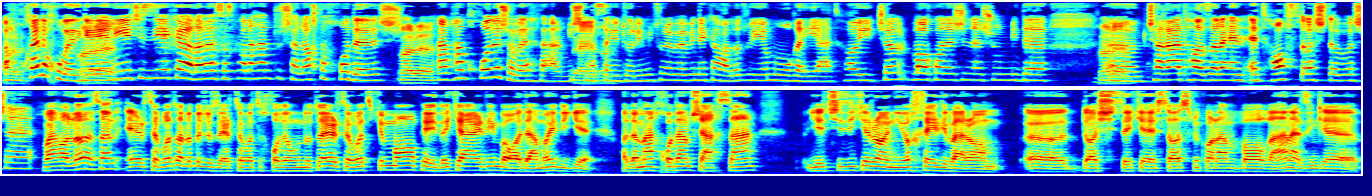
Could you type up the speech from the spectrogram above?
آره. خیلی خوبه دیگه آره. یعنی یه چیزیه که آدم احساس کنه هم تو شناخت خودش آره. هم هم خودش رو بهتر می‌شناسه اینطوری می‌تونه ببینه که حالا توی موقعیت هایی چه واکنشی نشون میده آره. چقدر حاضر انعطاف داشته باشه و حالا اصلا ارتباط حالا به جز ارتباط خودمون دوتا ارتباطی که ما پیدا کردیم با آدمای دیگه حالا من خودم شخصا یه چیزی که رانیو خیلی برام داشته که احساس می‌کنم واقعا از اینکه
